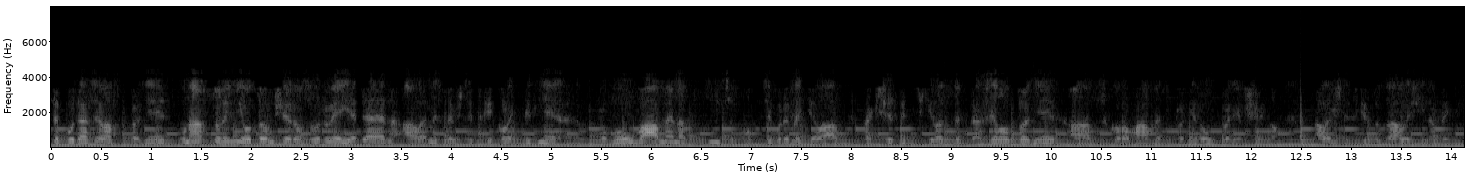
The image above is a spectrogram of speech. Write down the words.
se podařila splnit. U nás to není o tom, že rozhoduje jeden, ale my se vždycky kolektivně domlouváme nad tím, co v obci budeme dělat, takže ty cíle se dařilo plnit a skoro máme splněno úplně všechno. Ale vždycky to záleží na vedení.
